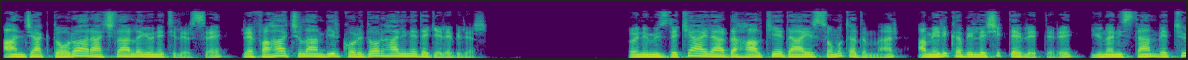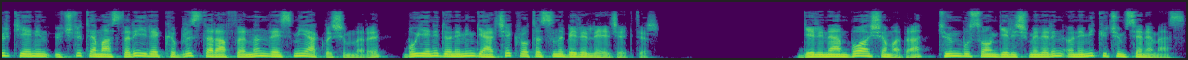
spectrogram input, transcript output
Ancak doğru araçlarla yönetilirse, refaha açılan bir koridor haline de gelebilir. Önümüzdeki aylarda Halkiye dair somut adımlar, Amerika Birleşik Devletleri, Yunanistan ve Türkiye'nin üçlü temasları ile Kıbrıs taraflarının resmi yaklaşımları, bu yeni dönemin gerçek rotasını belirleyecektir. Gelinen bu aşamada, tüm bu son gelişmelerin önemi küçümsenemez.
